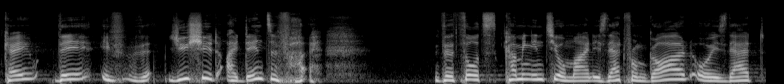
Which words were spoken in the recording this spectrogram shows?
Okay? There, if the, you should identify the thoughts coming into your mind is that from God or is that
